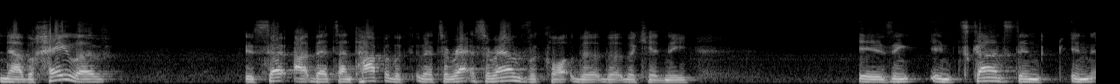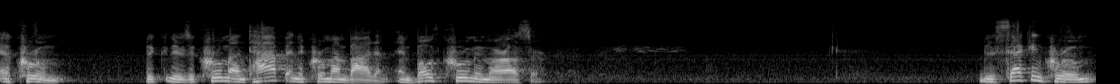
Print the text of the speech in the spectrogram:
Now the chaylev is set, uh, that's on top of the that surrounds the, the, the, the kidney is in, ensconced in in a krum. The, there's a krum on top and a krum on bottom, and both krumim are usher. The second krum,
